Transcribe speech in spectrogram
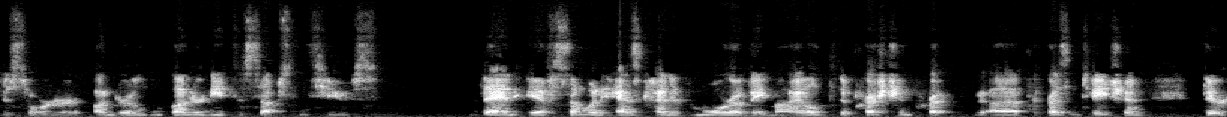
disorder under underneath the substance use than if someone has kind of more of a mild depression pre, uh, presentation. There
